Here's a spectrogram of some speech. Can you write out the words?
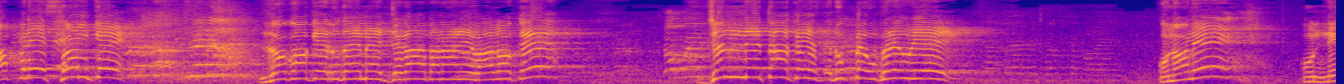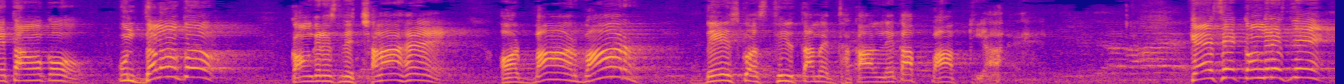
अपने श्रम के लोगों के हृदय में जगह बनाने वालों के जन नेता के रूप में उभरे हुए उन्होंने उन नेताओं को, उन दलों को कांग्रेस ने छला है और बार बार देश को अस्थिरता में धकालने का पाप किया है। कैसे कांग्रेस ने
